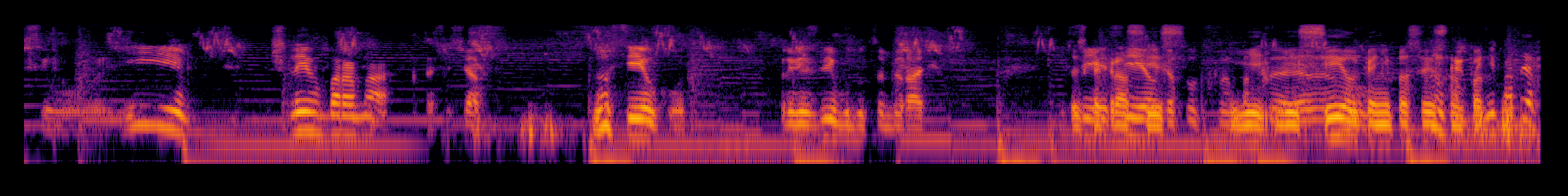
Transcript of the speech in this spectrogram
всего. И шлейф барана, это сейчас, ну, сеялку вот привезли, будут собирать. То есть как раз есть- э, Есть сеялка ну, непосредственно ну, бы под, под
